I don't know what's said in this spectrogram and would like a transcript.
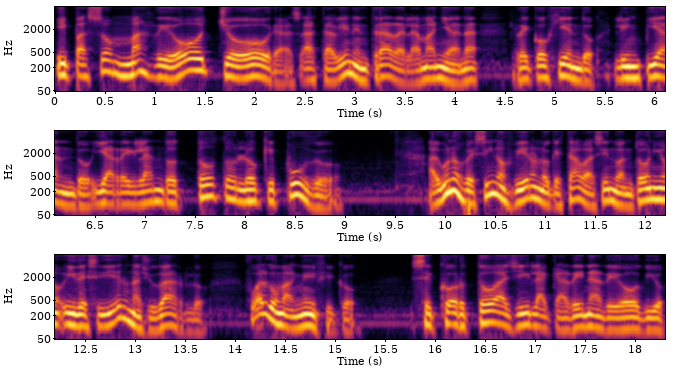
y pasó más de ocho horas hasta bien entrada la mañana recogiendo, limpiando y arreglando todo lo que pudo. Algunos vecinos vieron lo que estaba haciendo Antonio y decidieron ayudarlo. Fue algo magnífico se cortó allí la cadena de odio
